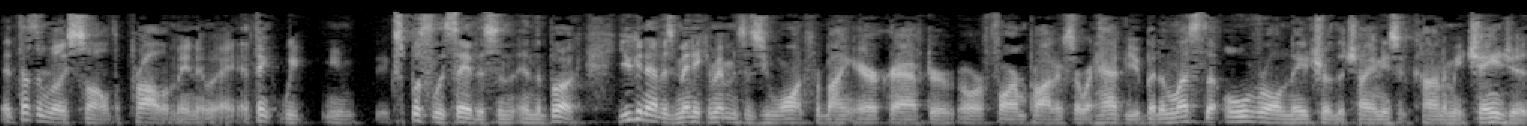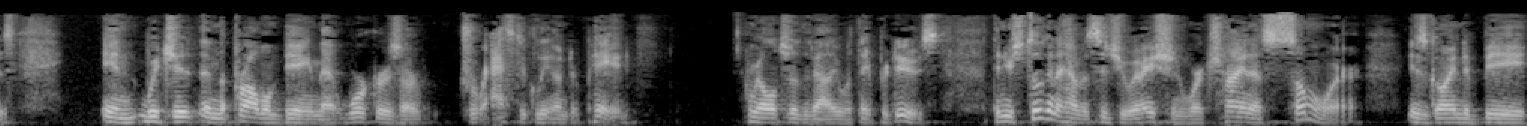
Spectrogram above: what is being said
it doesn't really solve the problem. I, mean, I think we explicitly say this in, in, the book. You can have as many commitments as you want for buying aircraft or, or farm products or what have you, but unless the overall nature of the Chinese economy changes, in which is, and the problem being that workers are drastically underpaid, relative to the value of what they produce, then you're still going to have a situation where China somewhere is going to be,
